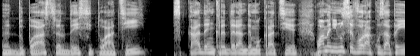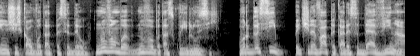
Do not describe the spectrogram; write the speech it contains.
După astfel de situații, scade încrederea în democrație. Oamenii nu se vor acuza pe ei înșiși că au votat PSD-ul. Nu vă, bă- nu vă bătați cu iluzii. Vor găsi pe cineva pe care să dea vina,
